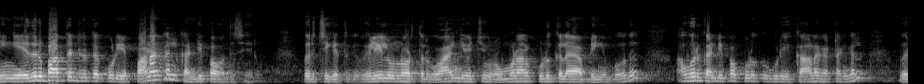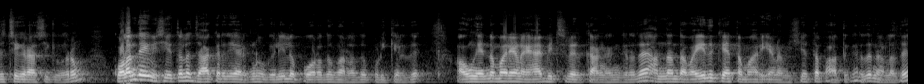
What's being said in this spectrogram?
நீங்கள் எதிர்பார்த்துட்டு இருக்கக்கூடிய பணங்கள் கண்டிப்பாக வந்து சேரும். விருச்சிகத்துக்கு. வெளியில் இன்னொருத்தருக்கு வாங்கி வச்சு ரொம்ப நாள் கொடுக்கல அப்படிங்கும்போது அவர் கண்டிப்பாக கொடுக்கக்கூடிய காலகட்டங்கள் விருச்சிக ராசிக்கு வரும். குழந்தை விஷயத்தில் ஜாக்கிரதையாக இருக்கணும். வெளியில் போகிறது வர்றது பிடிக்கிறது அவங்க எந்த மாதிரியான ஹேபிட்ஸில் இருக்காங்கங்கிறத அந்தந்த வயதுக்கு ஏற்ற மாதிரியான விஷயத்தை பார்த்துக்கிறது நல்லது.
